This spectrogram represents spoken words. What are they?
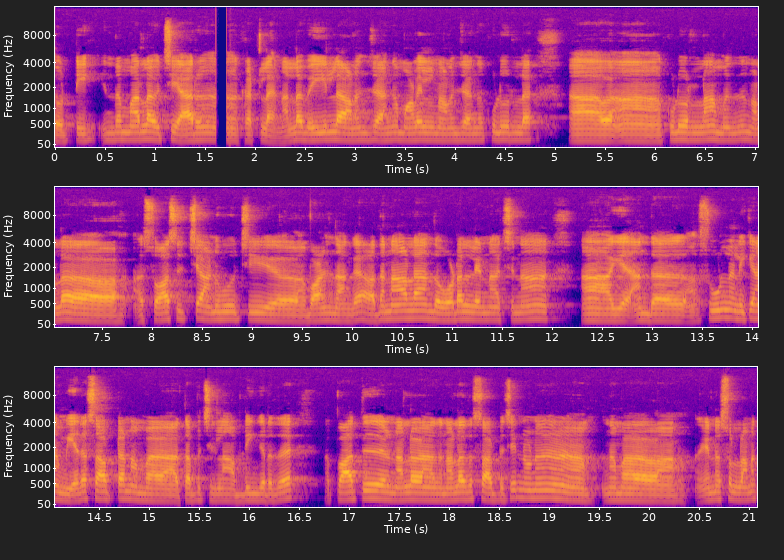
தொட்டி இந்த மாதிரிலாம் வச்சு யாரும் கட்டலை. நல்லா வெயிலில் அலைஞ்சாங்க மழையில் நனைஞ்சாங்க குளிரில் குளிர்லாம் வந்து நல்லா சுவாசித்து அனுபவித்து வாழ்ந்தாங்க. அதனால் அந்த உடல் என்னாச்சுன்னா அந்த சூழ்நிலைக்கு நம்ம எதை சாப்பிட்டா நம்ம தப்பிச்சுக்கலாம் அப்படிங்கிறத பார்த்து நல்ல நல்லதை சாப்பிட்டுச்சு. இன்னொன்று நம்ம என்ன சொல்லலாம்னா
